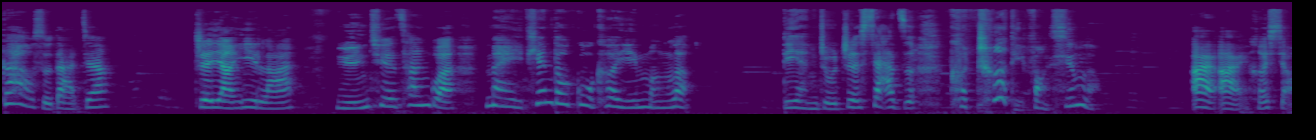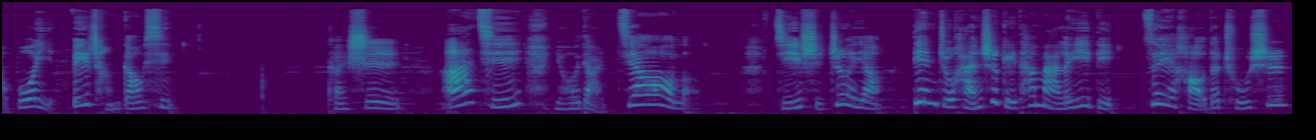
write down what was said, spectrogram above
告诉大家。这样一来，云雀餐馆每天都顾客盈门了，店主这下子可彻底放心了。爱爱和小波也非常高兴。可是阿奇有点骄傲了，即使这样，店主还是给他买了一顶最好的厨师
